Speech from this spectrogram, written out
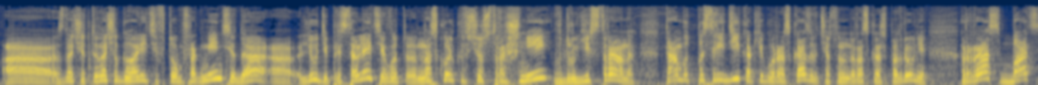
А, значит, ты начал говорить в том фрагменте, да, а, люди, представляете, вот насколько все страшнее в других странах. Там вот посреди, как Егор рассказывает, сейчас он расскажет подробнее, раз, бац,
